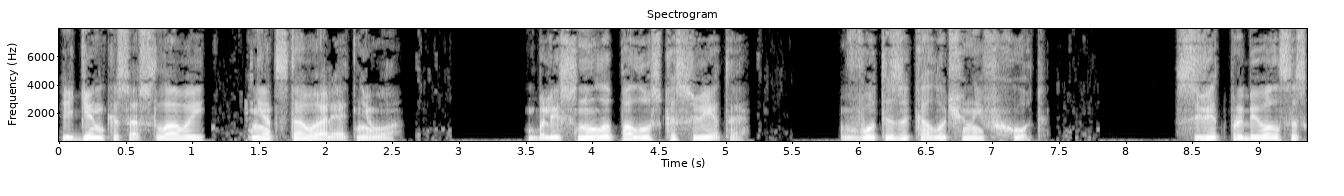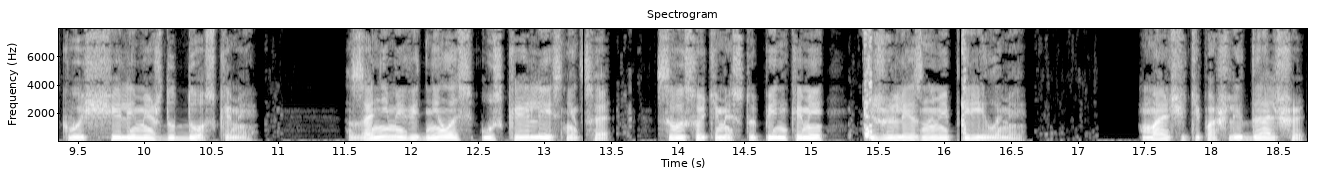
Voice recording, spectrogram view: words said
и Генка со Славой не отставали от него. Блеснула полоска света. Вот и заколоченный вход. Свет пробивался сквозь щели между досками. За ними виднелась узкая лестница с высокими ступеньками и железными перилами. Мальчики пошли дальше,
